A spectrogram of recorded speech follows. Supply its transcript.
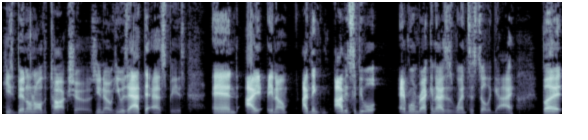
He's been on all the talk shows. You know, he was at the ESPYS. And I, you know, I think obviously people, everyone recognizes Wentz is still the guy, but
